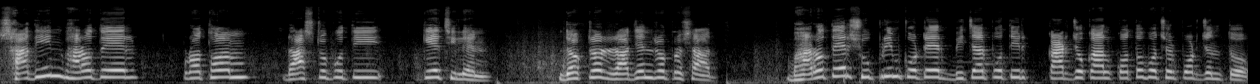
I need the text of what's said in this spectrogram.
স্বাধীন ভারতের প্রথম রাষ্ট্রপতি কে ছিলেন? ডক্টর রাজেন্দ্র প্রসাদ। ভারতের সুপ্রিম কোর্টের বিচারপতির কার্যকাল কত বছর পর্যন্ত?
